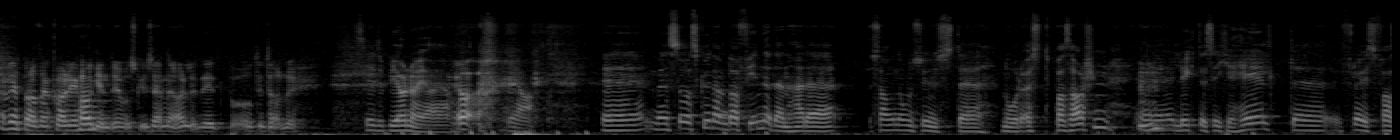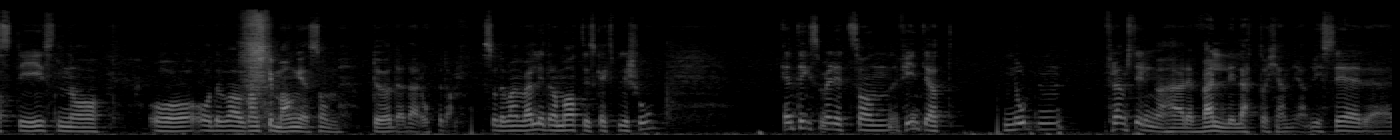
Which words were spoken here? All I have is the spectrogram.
Jeg vet bare at Carl I. Hagen drev og skulle sende alle dit på 80-tallet. Ser du Björnöja? Ja. Ja. ja. Eh, men så skulle de då finna den här eh, sagnomsuste nordøstpassasjen. Eh, lyktes ikke helt. Eh, frøs fast i isen, og, og, og det var ganske mange som døde der oppe. da. Så det var en veldig dramatisk ekspedisjon. En ting som er litt sånn fint, er at Norden-fremstillinga her er veldig lett å kjenne igjen. Vi, ser, eh,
